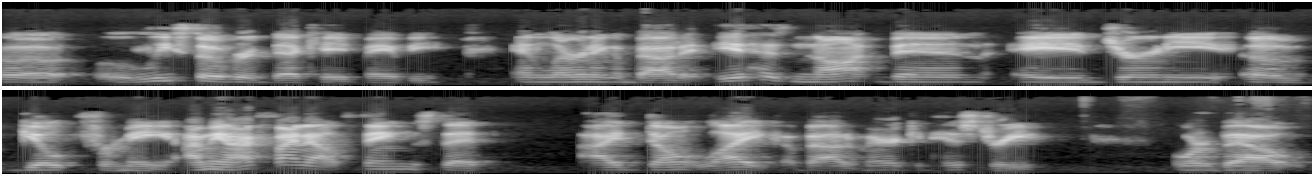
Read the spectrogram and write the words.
uh, at least over a decade, maybe, and learning about it, it has not been a journey of guilt for me. I mean, I find out things that I don't like about American history or about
